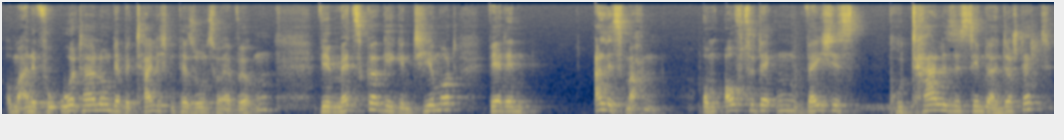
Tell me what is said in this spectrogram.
um eine Verurteilung der beteiligten Person zu erwirken. Wir Metzger gegen Tiermord werden alles machen, um aufzudecken, welches brutale System dahinter steckt.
